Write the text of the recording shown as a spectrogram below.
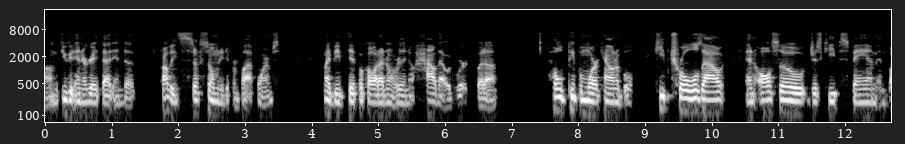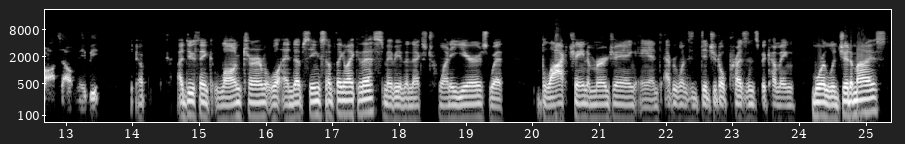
Um, if you could integrate that into probably so, so, many different platforms, might be difficult. I don't really know how that would work, but uh, hold people more accountable, keep trolls out, and also just keep spam and bots out. Maybe. Yep. I do think long term we'll end up seeing something like this, maybe in the next 20 years with blockchain emerging and everyone's digital presence becoming more legitimized,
